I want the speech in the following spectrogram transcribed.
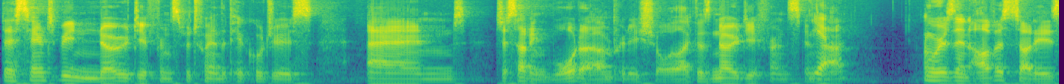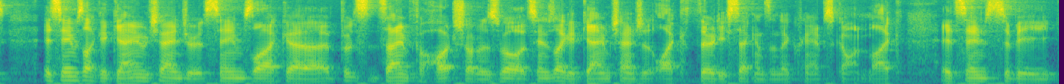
there seemed to be no difference between the pickle juice and just having water. I'm pretty sure, like there's no difference in Yeah. that. Whereas in other studies, it seems like a game changer. It seems like a, but it's the same for hot shot as well. It seems like a game changer like 30 seconds and the cramp's gone. Like it seems to be,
